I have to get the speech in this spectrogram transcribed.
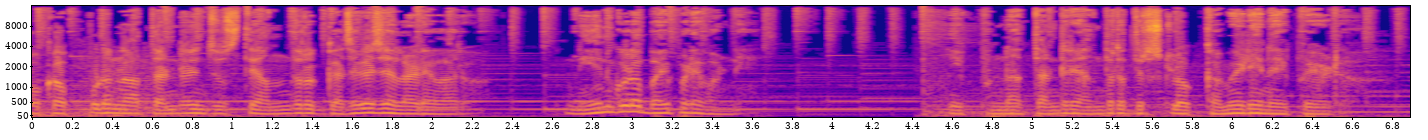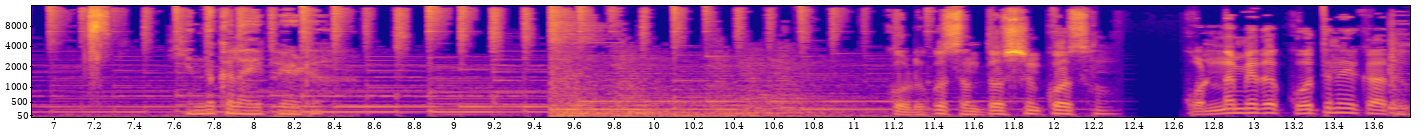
ఒకప్పుడు నా తండ్రిని చూస్తే అందరూ గజగజలాడేవారు. నేను కూడా భయపడేవాడిని ఇప్పుడు నా తండ్రి అందరి దృష్టిలో కమేడియన్ అయిపోయాడు. ఎందుకలా అయిపోయాడు? కొడుకు సంతోషం కోసం కొండ మీద కోతనే కాదు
